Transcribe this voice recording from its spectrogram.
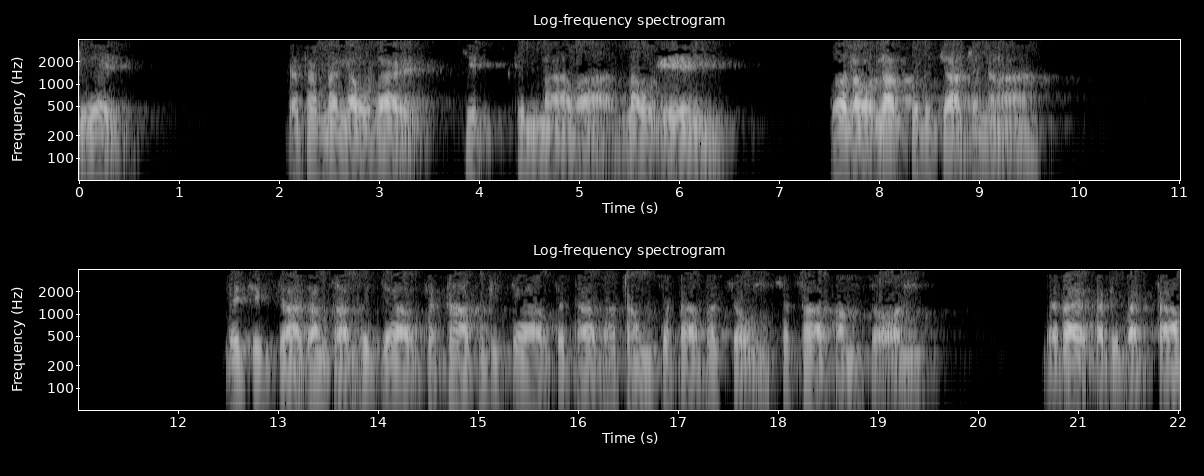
เรื่อยๆ ก็ทำให้เราได้คิดขึ้นมาว่าเราเองว่าเรารักพุทธศาสนาได้ศึกษาคำสอนพระเจ้าศรัทธาพุทธเจ้าศรัทธาพระธรรมศรัทธาพระสงฆ์ศรัทธาคำสอน จะได้ปฏิบัติตาม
